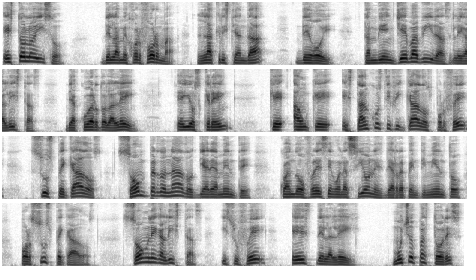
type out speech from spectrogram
Esto lo hizo de la mejor forma. La cristiandad de hoy también lleva vidas legalistas de acuerdo a la ley. Ellos creen que aunque están justificados por fe, sus pecados son perdonados diariamente cuando ofrecen oraciones de arrepentimiento por sus pecados. Son legalistas y su fe es de la ley. Muchos pastores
